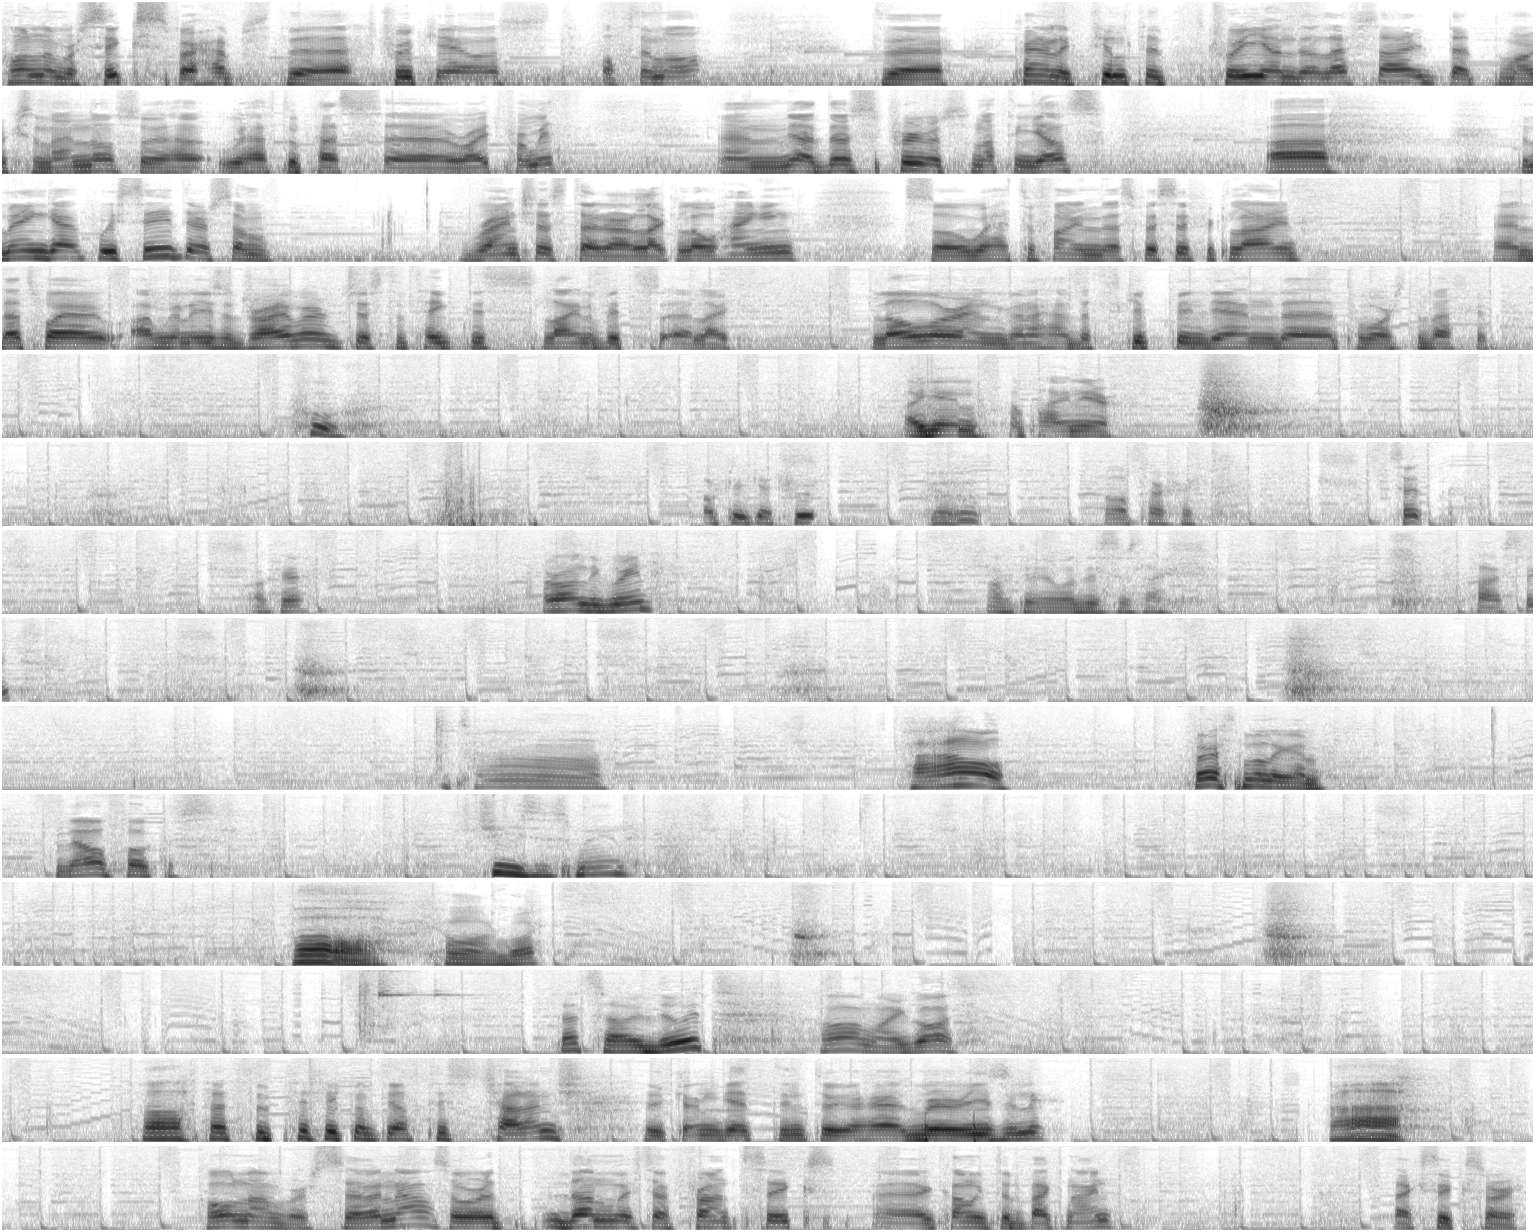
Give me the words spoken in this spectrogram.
Hole number six, perhaps the trickiest of them all. The kind of like tilted tree on the left side that marks a mando, so we, ha we have to pass uh, right from it. And yeah, there's pretty much nothing else. Uh, the main gap we see, there's some branches that are like low hanging, so we have to find a specific line. And that's why I'm gonna use a driver just to take this line a bit uh, like lower and gonna have that skip in the end uh, towards the basket. Whew. Again, a pioneer. Okay, get through. Oh, perfect. Sit. Okay. Around the green. Okay, what well, this is like five, six. Ah. How? First mulligan. Now focus. Jesus, man. Oh, come on, boy. That's how you do it. Oh my god. Oh, that's the difficulty of this challenge. You can get into your head very easily. Ah. Hole number seven now, so we're done with the front six, uh, coming to the back nine. Back six, sorry.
